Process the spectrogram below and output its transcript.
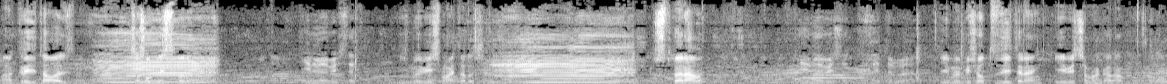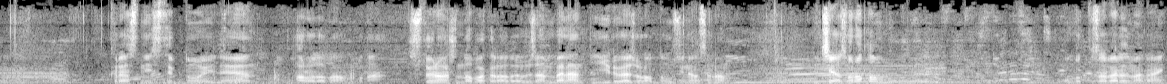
Ha, kredit oladingizmi? Necha so'm deysiz buni? 25 lira. 25 ming aytilishi. Sut berami? 25 30 litre be. 25-30 litr ang, yeb ichaman qarab. Krasniy stepnoy degan parodadan buna. Sut yo'nalishida boqiladi. O'zi ham baland iyri va jo'rabdan o'zingdan sanam. Nechaga so'radilar buni? 19 ga berilmadi ang.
